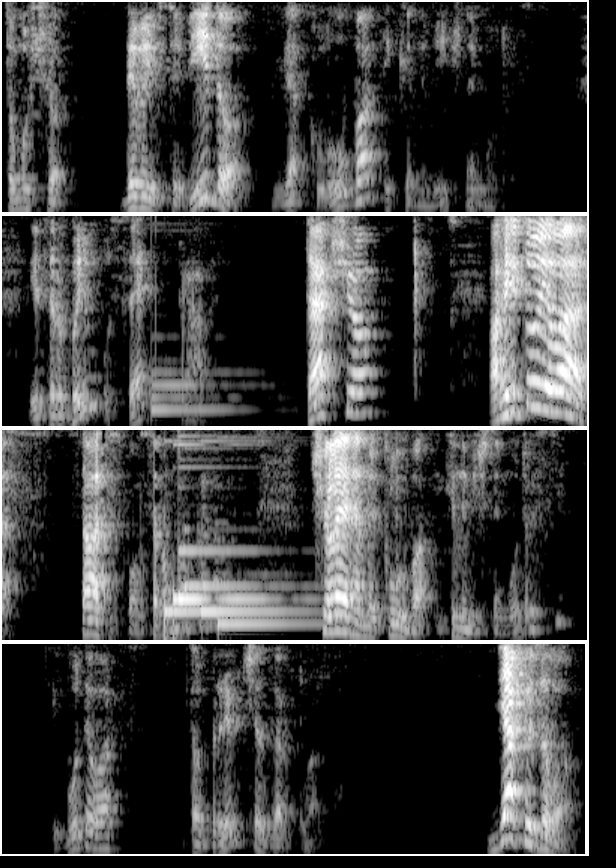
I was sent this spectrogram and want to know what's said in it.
Тому що дивився відео для клуба економічної мудрості. І зробив усе правильно. Так що агітую вас ставати спонсором членами клуба економічної мудрості, і буде у вас добривча зарплата. Дякую за увагу.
